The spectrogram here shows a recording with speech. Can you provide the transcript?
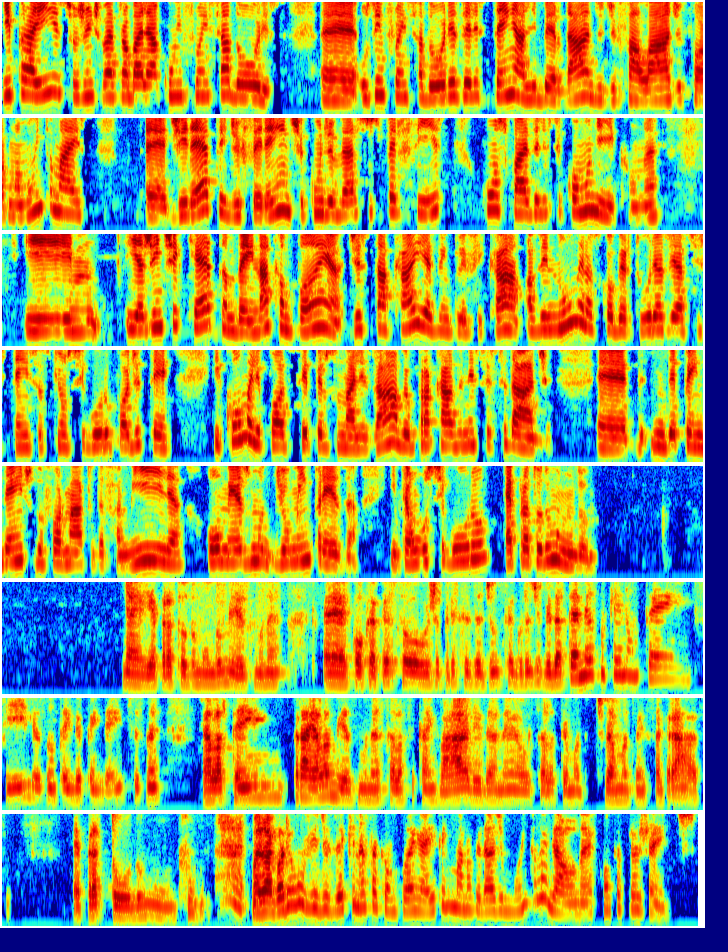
E para isso a gente vai trabalhar com influenciadores. É, os influenciadores eles têm a liberdade de falar de forma muito mais é, direta e diferente com diversos perfis com os quais eles se comunicam, né? E e a gente quer também, na campanha, destacar e exemplificar as inúmeras coberturas e assistências que um seguro pode ter e como ele pode ser personalizável para cada necessidade, é, independente do formato da família ou mesmo de uma empresa. Então, o seguro é para todo mundo. É, e é para todo mundo mesmo, né? É, qualquer pessoa hoje precisa de um seguro de vida, até mesmo quem não tem filhos, não tem dependentes, né? Ela tem para ela mesma, né? Se ela ficar inválida, né? Ou se ela uma, tiver uma doença grave, é para todo mundo. Mas agora eu ouvi dizer que nessa campanha aí tem uma novidade muito legal, né? Conta pra gente.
